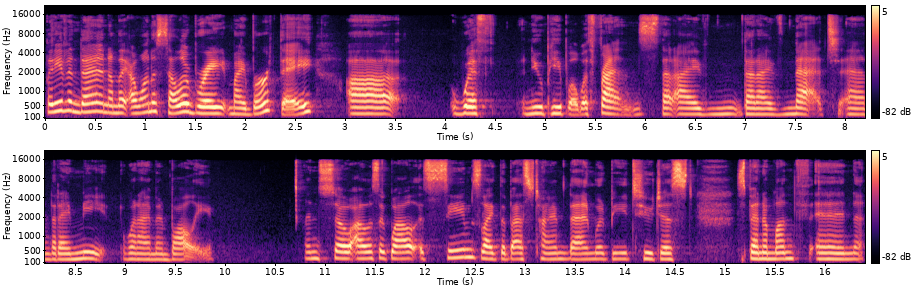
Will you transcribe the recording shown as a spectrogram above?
But even then, I'm like, I want to celebrate my birthday uh, with new people, with friends that I've that I've met and that I meet when I'm in Bali. And so I was like, well, it seems like the best time then would be to just spend a month in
